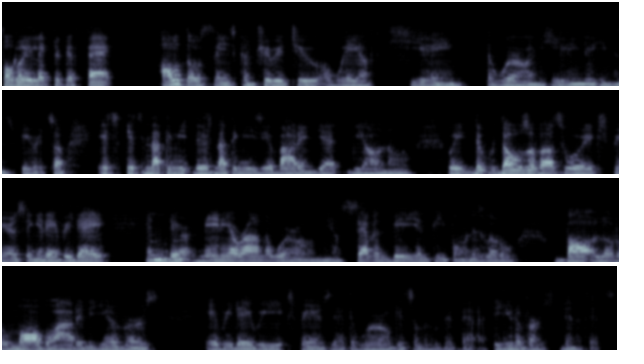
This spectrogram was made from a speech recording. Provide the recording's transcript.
photoelectric effect all of those things contribute to a way of healing the world and healing the human spirit so it's it's nothing there's nothing easy about it and yet we all know we th- those of us who are experiencing it every day and mm-hmm. there are many around the world you know 7 billion people on this little ball little marble out in the universe every day we mm-hmm. experience that the world gets a little bit better the universe benefits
